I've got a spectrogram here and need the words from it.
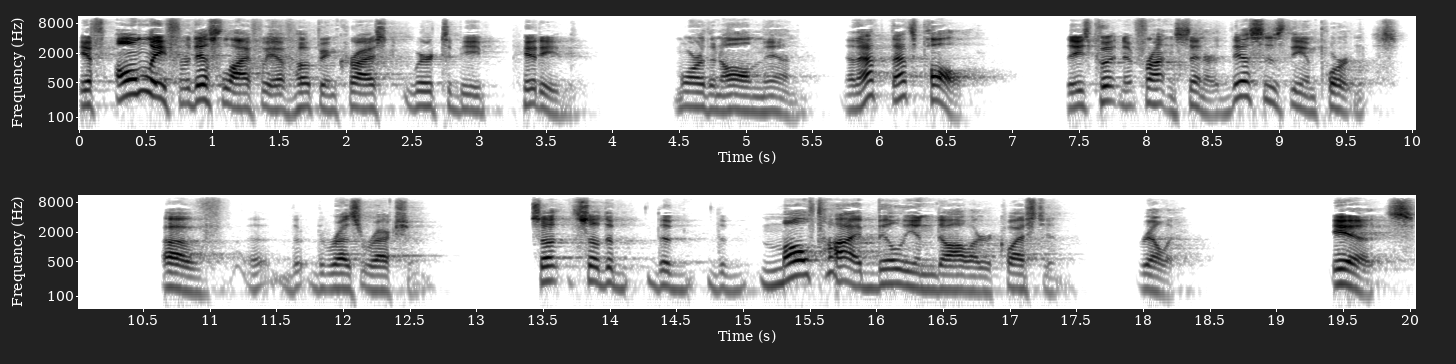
If only for this life we have hope in Christ, we're to be pitied more than all men. Now that, that's Paul. He's putting it front and center. This is the importance of Uh, the, the, resurrection. So, so the, the, the multi billion dollar question, really, is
